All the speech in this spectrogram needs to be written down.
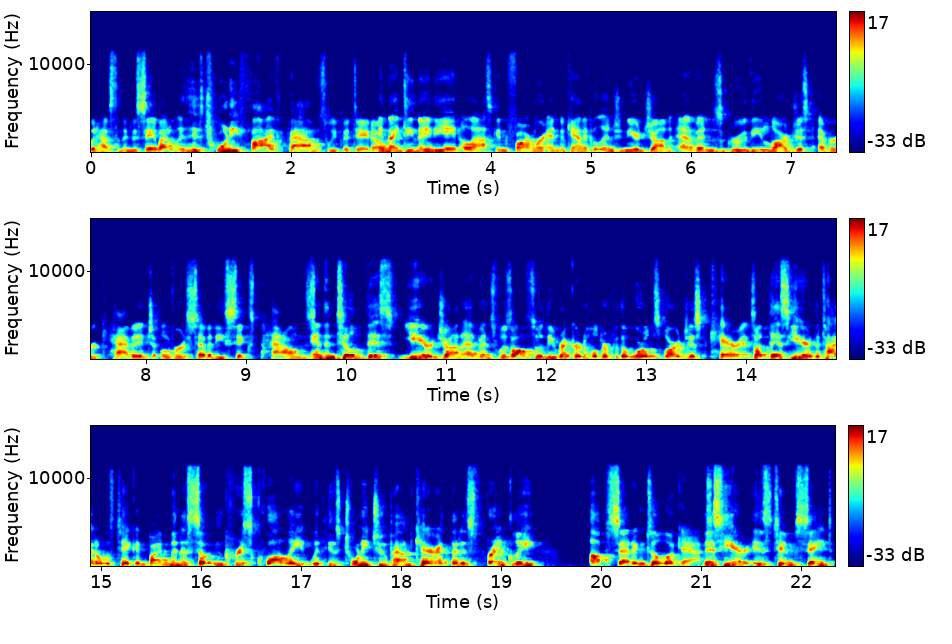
would have something to say about it with his 25 pound sweet potato. In 1998, Alaskan farmer and mechanical engineer John Evans grew the largest ever cabbage, over 76 pounds. And until this year, John Evans was also the record holder for the world's largest carrot. But this year, the title was taken by Minnesotan Chris Qualley with his 22 pound carrot that is frankly upsetting to look at. This here is Tim Saint.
